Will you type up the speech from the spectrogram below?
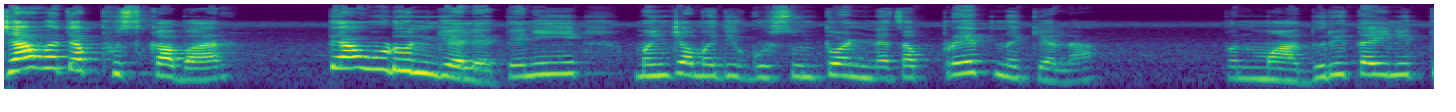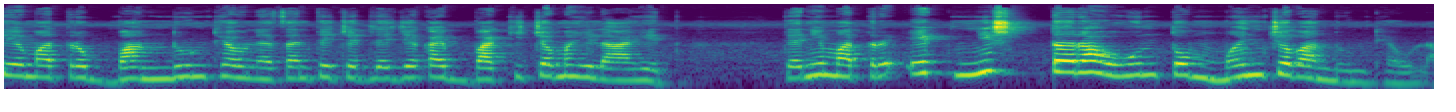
ज्या होत्या फुसकाबार त्या उडून गेल्या. त्यांनी मंचामध्ये घुसून तोडण्याचा प्रयत्न केला. पण माधुरीताईंनी ते मात्र बांधून ठेवण्याचा आणि त्याच्यातल्या ज्या काही बाकीच्या महिला आहेत त्यांनी मात्र एक निष्ठ राहून तो मंच बांधून ठेवला.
